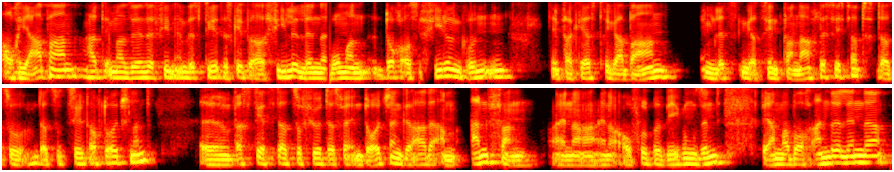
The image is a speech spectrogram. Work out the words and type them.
Auch Japan hat immer sehr, sehr viel investiert. Es gibt aber viele Länder, wo man doch aus vielen Gründen den Verkehrsträger Bahn im letzten Jahrzehnt vernachlässigt hat. Dazu, dazu zählt auch Deutschland. Äh, was jetzt dazu führt, dass wir in Deutschland gerade am Anfang einer, einer Aufholbewegung sind. Wir haben aber auch andere Länder,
